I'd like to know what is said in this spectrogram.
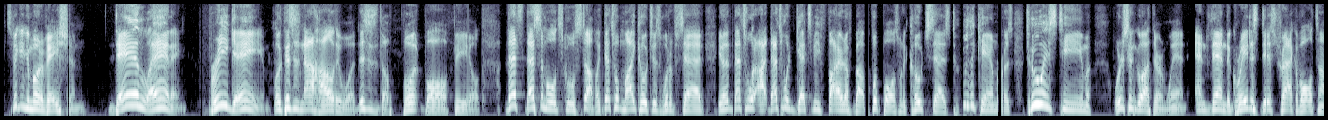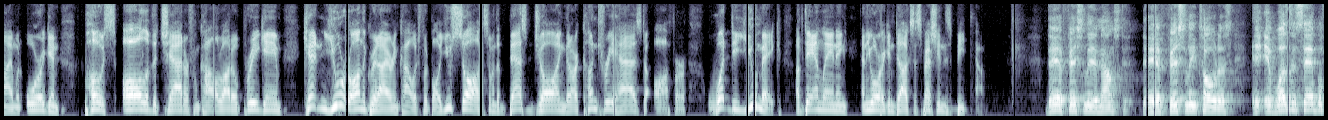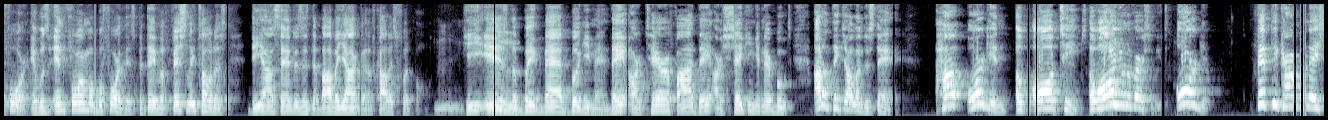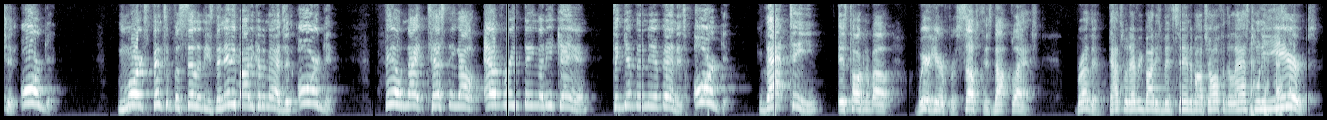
Speaking of motivation, Dan Lanning, pre-game. Look, this is not Hollywood. This is the football field that's that's some old school stuff. Like that's what my coaches would have said. You know, that's what I, that's what gets me fired up about football is when a coach says to the cameras, to his team, we're just going to go out there and win. And then the greatest diss track of all time when Oregon posts all of the chatter from Colorado pregame. Kenton, you were on the gridiron in college football. You saw some of the best jawing that our country has to offer. What do you make of Dan Lanning and the Oregon Ducks, especially in this beatdown? They officially announced it. They officially told us it, it, wasn't said before. It was informal before this, but they've officially told us Deion Sanders is the Baba Yaga of college football. Mm. He is mm. the big bad boogeyman. They are terrified. They are shaking in their boots. I don't think y'all understand how Oregon, of all teams, of all universities, Oregon, 50 combination, Oregon, more expensive facilities than anybody could imagine, Oregon Phil Knight testing out everything that he can to give them the advantage. Oregon, that team is talking about we're here for substance, not flash. Brother, that's what everybody's been saying about y'all for the last 20 years.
